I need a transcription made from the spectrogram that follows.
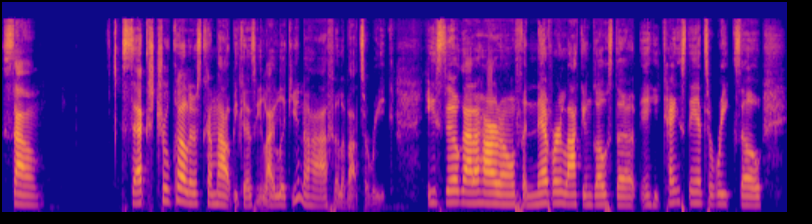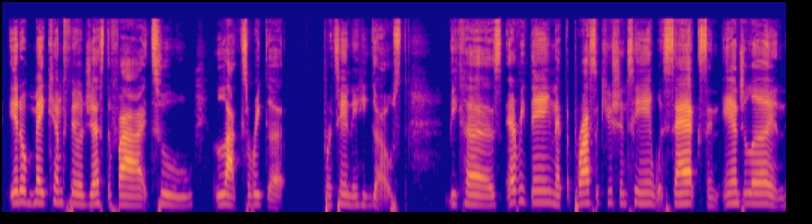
So Saxe true colors come out because he like, look, you know how I feel about Tariq. He still got a heart on for never locking Ghost up, and he can't stand Tariq, so it'll make him feel justified to lock Tariq up, pretending he Ghost. Because everything that the prosecution team with Saxe and Angela and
